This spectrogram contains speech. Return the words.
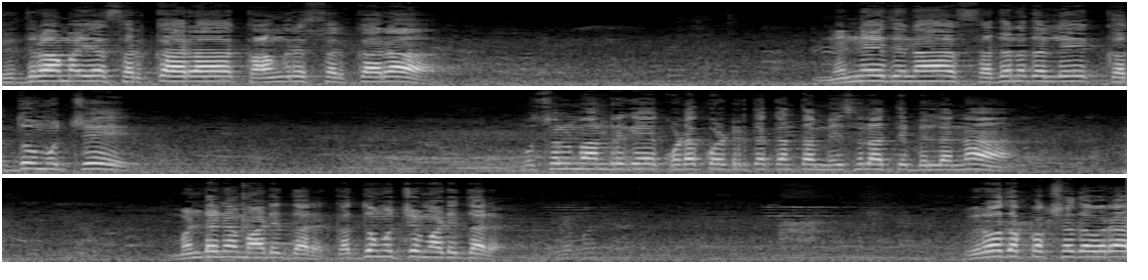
ಸಿದ್ದರಾಮಯ್ಯ ಸರ್ಕಾರ, ಕಾಂಗ್ರೆಸ್ ಸರ್ಕಾರ ನಿನ್ನೆ ದಿನ ಸದನದಲ್ಲಿ ಕದ್ದು ಮುಚ್ಚಿ ಮುಸಲ್ಮಾನರಿಗೆ ಕೊಡಕೊಟ್ಟಿರ್ತಕ್ಕಂಥ ಮೀಸಲಾತಿ ಬಿಲ್ಲನ್ನ ಮಂಡನೆ ಮಾಡಿದ್ದಾರೆ, ಕದ್ದು ಮುಚ್ಚಿ ಮಾಡಿದ್ದಾರೆ. ವಿರೋಧ ಪಕ್ಷದವರ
